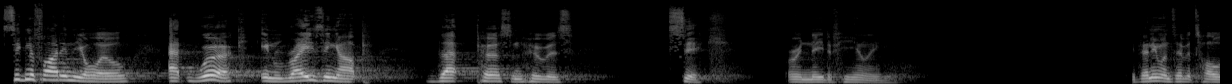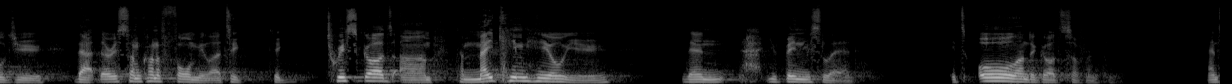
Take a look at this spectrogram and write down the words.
signified in the oil, at work in raising up that person who is sick or in need of healing. If anyone's ever told you that there is some kind of formula to, to twist God's arm to make him heal you, then you've been misled. It's all under God's sovereignty. And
